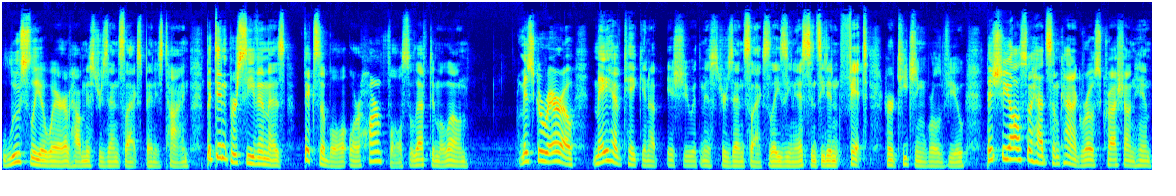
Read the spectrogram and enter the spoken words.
loosely aware of how Mr. Zenslack spent his time, but didn't perceive him as fixable or harmful, so left him alone. Miss Guerrero may have taken up issue with Mr. Zenslack's laziness since he didn't fit her teaching worldview, but she also had some kind of gross crush on him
